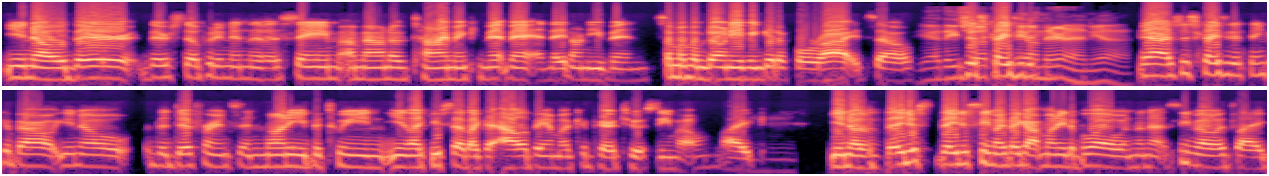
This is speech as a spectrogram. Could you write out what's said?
you know they're they're still putting in the same amount of time and commitment and they don't even some of them don't even get a full ride. So yeah they just crazy on their end yeah. yeah it's just crazy to think about you know the difference in money between you know like you said like a alabama compared to a SEMO like mm-hmm. you know they just they just seem like they got money to blow and then at SEMO it's like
